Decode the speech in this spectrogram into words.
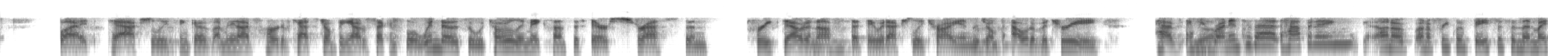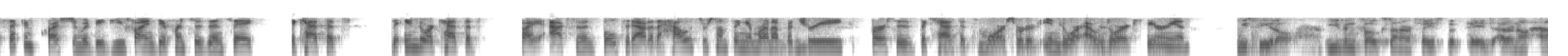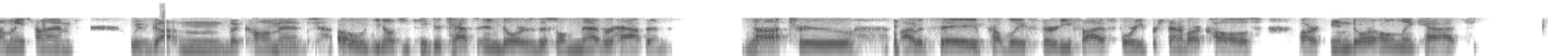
But to actually think of, I mean, I've heard of cats jumping out of second floor windows, so it would totally make sense if they're stressed and freaked out enough mm-hmm. that they would actually try and jump out of a tree. Have have yeah. you run into that happening on a on a frequent basis? And then my second question would be: Do you find differences in, say, the cat that's the indoor cat that's by accident bolted out of the house or something and run up mm-hmm. a tree versus the cat that's more sort of indoor outdoor experience? We see it all. Even folks on our Facebook page. I don't know how many times we've gotten the comment, "Oh, you know, if you keep your cats indoors, this will never happen." Not true. I would say probably 35, 40% of our calls are indoor only cats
